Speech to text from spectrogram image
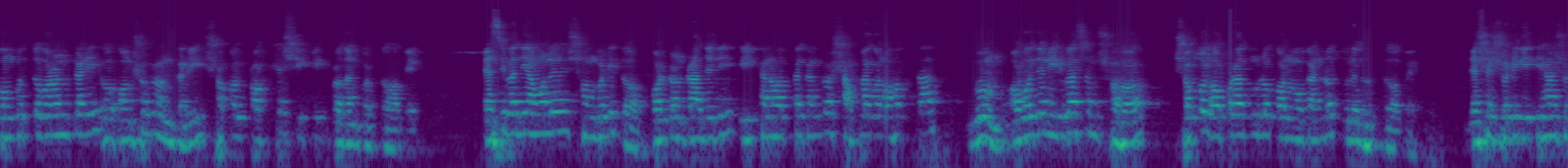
পঙ্গুত্ব বরণকারী ও অংশগ্রহণকারী সকল পক্ষের স্বীকৃতি প্রদান করতে হবে। ফ্যাসিবাদী আমলে সংগঠিত পল্টন ট্রাজেডি পিলখানা হত্যাকাণ্ড, শাপলা গণহত্যা, গুম, অবৈধ নির্বাচন সহ সকল অপরাধমূলক কর্মকাণ্ড তুলে ধরতে হবে। দেশের সঠিক ইতিহাস ও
